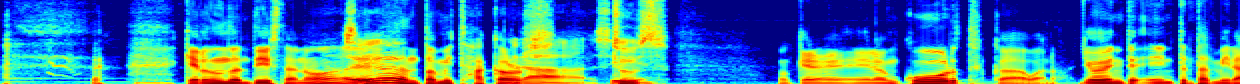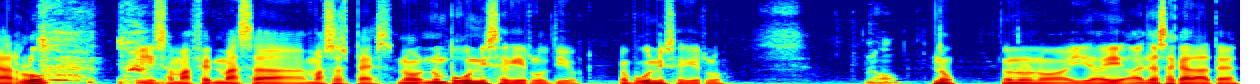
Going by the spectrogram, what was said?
Que era d'un dentista, no? Sí. Era en Tommy Tucker's Era, sí, Tooth. Que era un curt, que, bueno, jo he, int he intentat mirar-lo i se m'ha fet massa, massa espès. No, no he pogut ni seguir-lo, tio. No he pogut ni seguir-lo. no? No, no, no, no ahí, ahí, allà s'ha quedat, eh?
